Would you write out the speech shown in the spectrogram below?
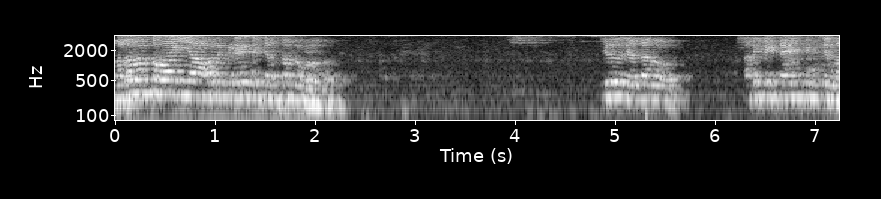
ಬಲವಂತವಾಗಿ ಅವನ ಕಡೆಯಿಂದ ಕೆಲಸ ತಗೊಳ್ಳೋದು. ಹೇಳಿದ್ರೆ ಎಲ್ಲರೂ ಅದಕ್ಕೆ ಟೈಮ್ ಫಿಕ್ಸ್ ಇಲ್ಲ,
